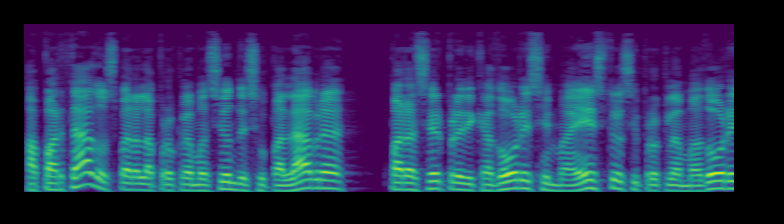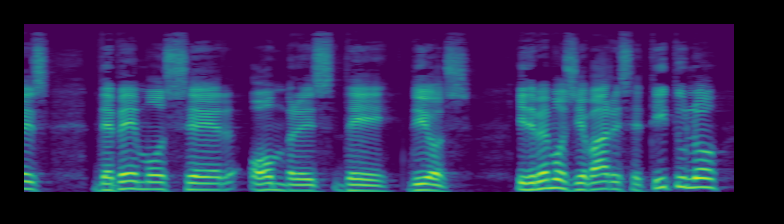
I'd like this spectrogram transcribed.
apartados para la proclamación de su palabra, para ser predicadores y maestros y proclamadores, debemos ser hombres de Dios. Y debemos llevar ese título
